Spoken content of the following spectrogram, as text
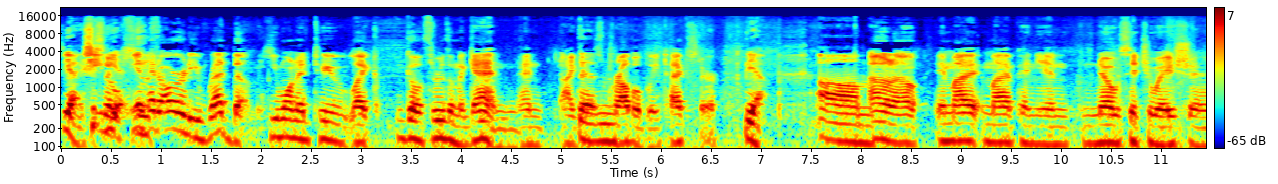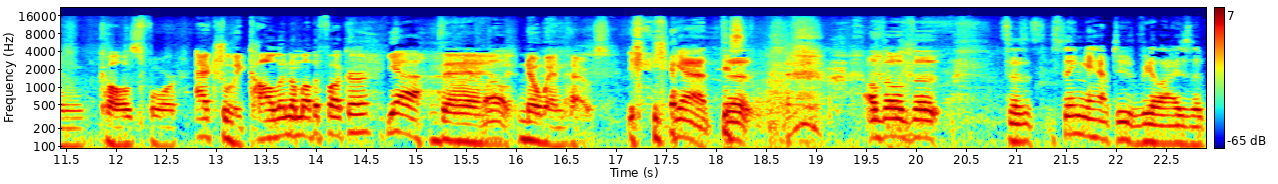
yeah. She So yeah, he in the- had already read them. He wanted to like go through them again, and I guess Then- probably text her. yeah. Um, I don't know. In my in my opinion, no situation calls for actually calling a motherfucker Yeah, than Well- no end house. yeah, the, although the the thing you have to realize that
